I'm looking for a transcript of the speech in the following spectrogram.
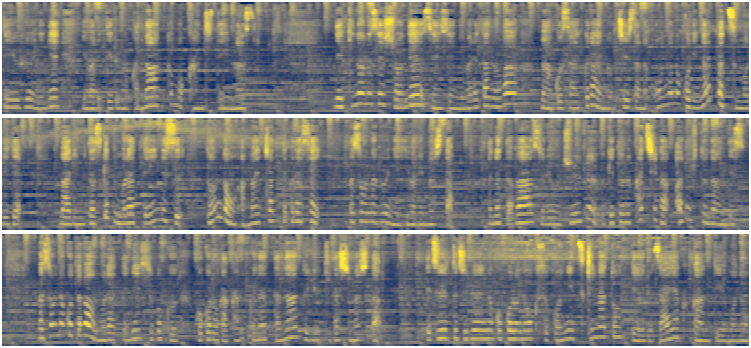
ていう風にね、言われてるのかなとも感じています。で昨日のセッションで先生に言われたのは、まあ、5歳くらいの小さな女の子になったつもりで周りに助けてもらっていいんですどんどん甘えちゃってください、まあ、そんな風に言われました。あなたはそれを十分受け取る価値がある人なんです、まあ、そんな言葉をもらってねすごく心が軽くなったなという気がしました。でずっと自分の心の奥底につきまとっている罪悪感っていうもの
